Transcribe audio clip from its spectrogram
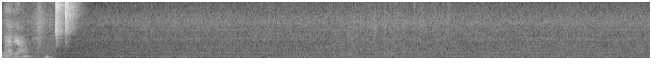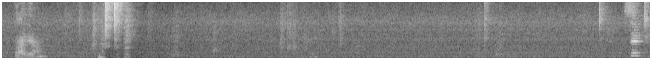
Lie down. Lie down. Sit.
